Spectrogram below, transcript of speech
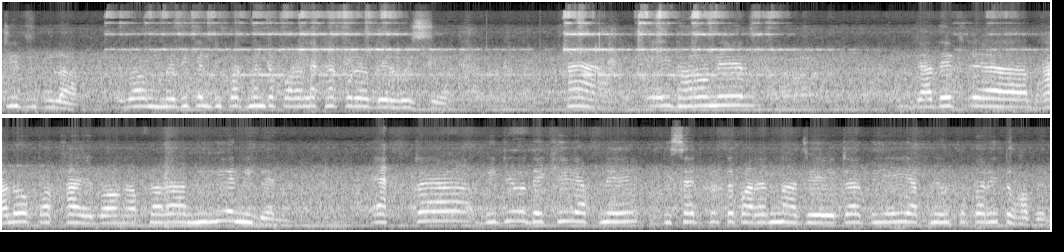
টিপসগুলা এবং মেডিকেল ডিপার্টমেন্টে পড়ালেখা করে বের হয়েছে হ্যাঁ এই ধরনের যাদের ভালো কথা এবং আপনারা মিলিয়ে নেবেন, একটা ভিডিও দেখেই আপনি ডিসাইড করতে পারেন না যে এটা দিয়েই আপনি উপকারিত হবেন।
